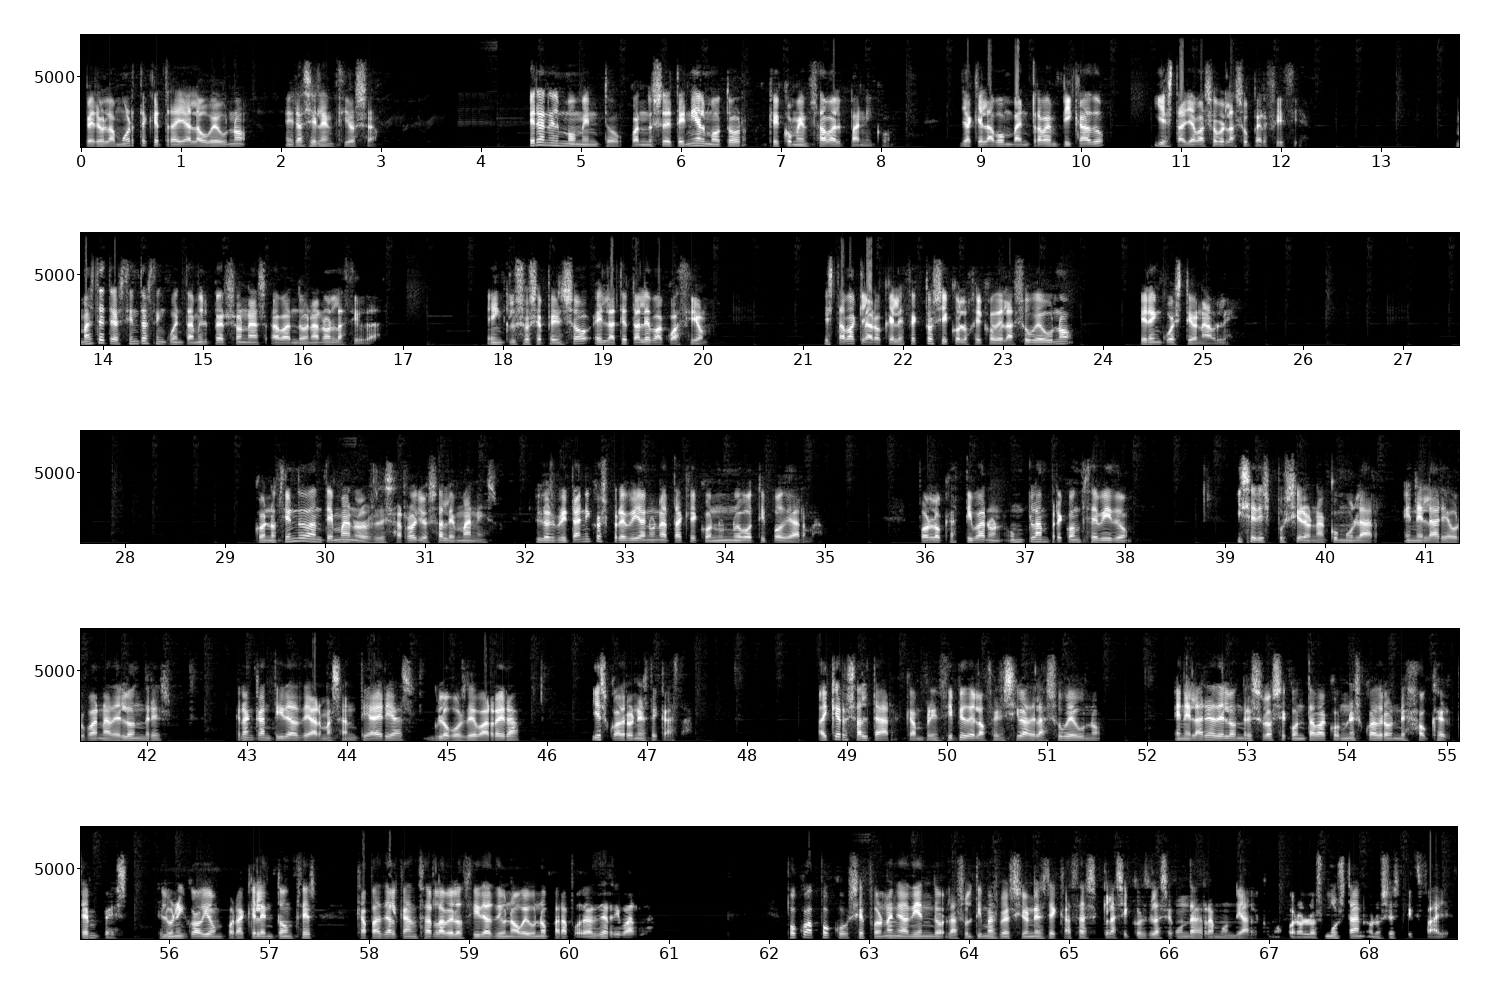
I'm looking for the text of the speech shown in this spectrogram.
Pero la muerte que traía la V1 era silenciosa. Era en el momento cuando se detenía el motor que comenzaba el pánico, ya que la bomba entraba en picado y estallaba sobre la superficie más de 350.000 personas abandonaron la ciudad, e incluso se pensó en la total evacuación. Estaba claro que el efecto psicológico de la V1 era incuestionable. Conociendo de antemano los desarrollos alemanes, los británicos prevían un ataque con un nuevo tipo de arma, por lo que activaron un plan preconcebido y se dispusieron a acumular en el área urbana de Londres gran cantidad de armas antiaéreas, globos de barrera y escuadrones de caza. Hay que resaltar que al principio de la ofensiva de la V1, en el área de Londres solo se contaba con un escuadrón de Hawker Tempest, el único avión por aquel entonces capaz de alcanzar la velocidad de una V1 para poder derribarla. Poco a poco se fueron añadiendo las últimas versiones de cazas clásicos de la Segunda Guerra Mundial, como fueron los Mustang o los Spitfire.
